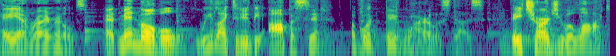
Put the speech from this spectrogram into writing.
Hey, I'm Ryan Reynolds. At Mint Mobile, we like to do the opposite of what Big Wireless does. They charge you a lot,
